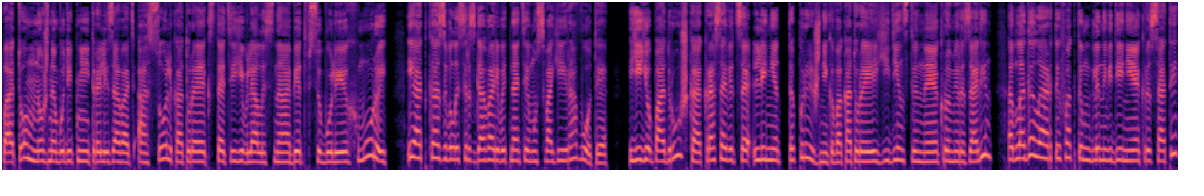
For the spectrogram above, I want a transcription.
Потом нужно будет нейтрализовать Ассоль, которая, кстати, являлась на обед все более хмурой и отказывалась разговаривать на тему своей работы — ее подружка, красавица Линетта Прыжникова, которая единственная, кроме Розалин, обладала артефактом для наведения красоты,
